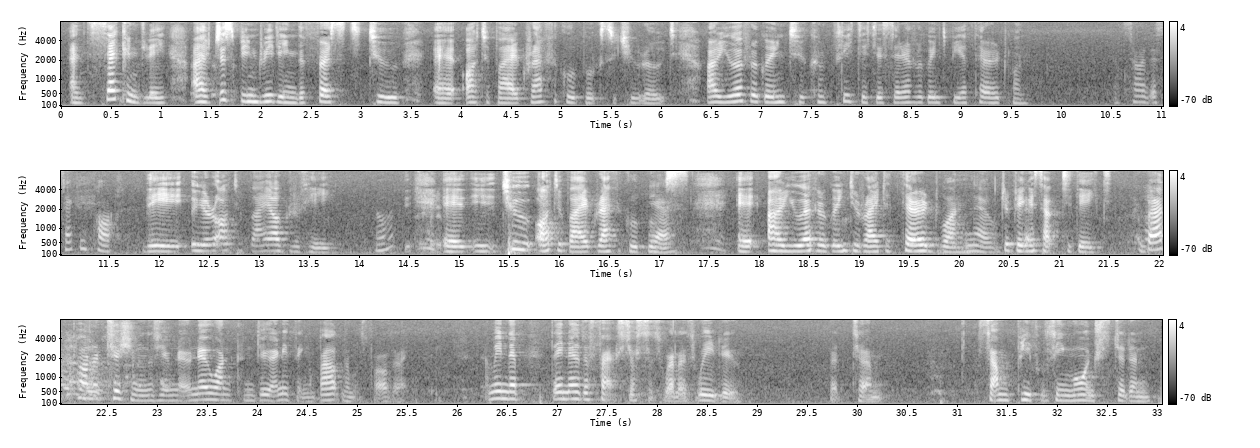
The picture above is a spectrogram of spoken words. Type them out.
And secondly, I've just been reading the first two uh, autobiographical books that you wrote. Are you ever going to complete it? Is there ever going to be a third one? Sorry, the second part. The your autobiography uh, two autobiographical books. Uh, are you ever going to write a third one no. to bring us up to date? About politicians, you know, no one can do anything about them as far as I can see. I mean, they know the facts just as well as we do. But um, some people seem more interested in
